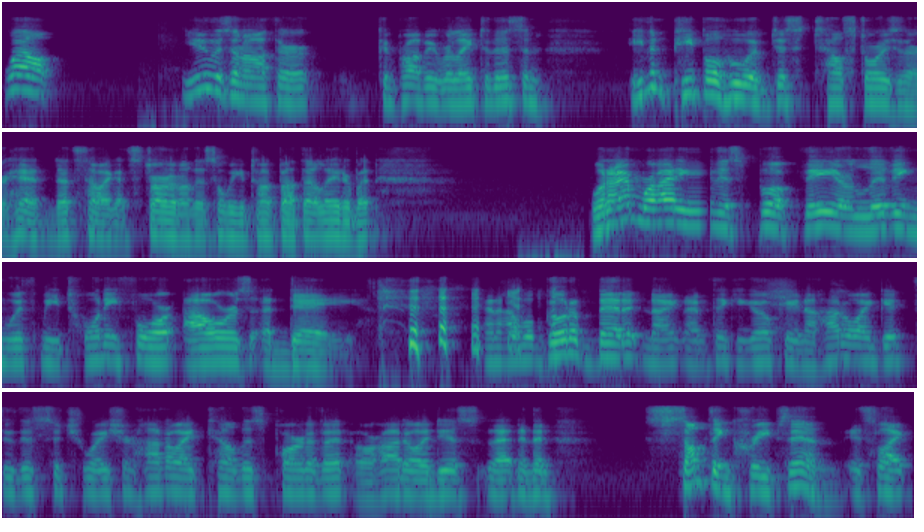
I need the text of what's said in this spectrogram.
well, you as an author can probably relate to this and even people who have just tell stories in their head that's how i got started on this and we can talk about that later but when I'm writing this book, they are living with me 24 hours a day. and I will go to bed at night and I'm thinking, okay, now how do I get through this situation? How do I tell this part of it? Or how do I do this, that? And then something creeps in. It's like,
